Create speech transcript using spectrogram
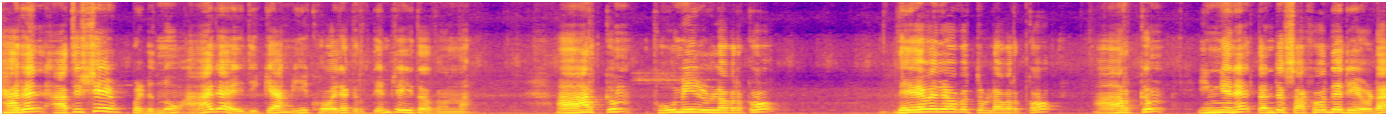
ഖരൻ അതിശയപ്പെടുന്നു ആരായിരിക്കാം ഈ ഘോരകൃത്യം ചെയ്തതെന്ന്? ആർക്കും ഭൂമിയിലുള്ളവർക്കോ ദേവലോകത്തുള്ളവർക്കോ ആർക്കും ഇങ്ങനെ തന്റെ സഹോദരിയോട്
